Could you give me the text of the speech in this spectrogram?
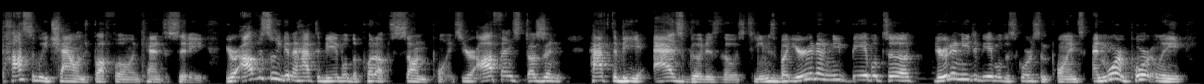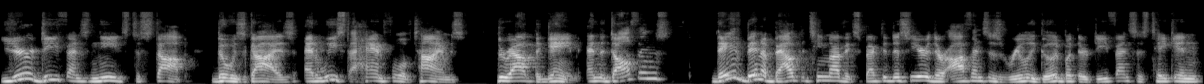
possibly challenge Buffalo and Kansas City, you're obviously going to have to be able to put up some points. Your offense doesn't have to be as good as those teams, but you're going to need be able to you're going to need to be able to score some points, and more importantly, your defense needs to stop those guys at least a handful of times throughout the game. And the Dolphins, they've been about the team I've expected this year. Their offense is really good, but their defense has taken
